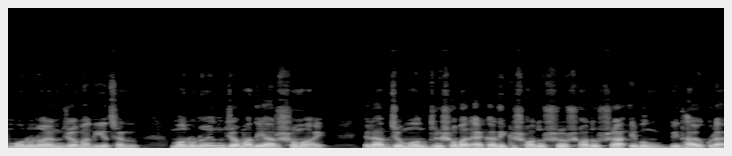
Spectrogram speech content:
মনোনয়ন জমা দিয়েছেন। মনোনয়ন জমা দেওয়ার সময় রাজ্য মন্ত্রিসভার একাধিক সদস্য, সদস্যা এবং বিধায়করা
